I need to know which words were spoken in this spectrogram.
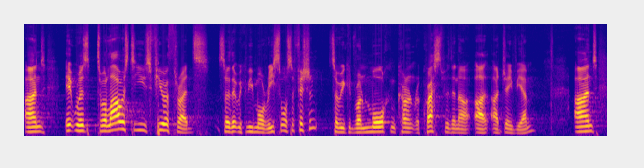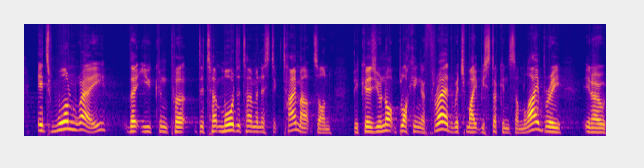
And it was to allow us to use fewer threads so that we could be more resource efficient, so we could run more concurrent requests within our, our, our JVM. And it's one way that you can put deter more deterministic timeouts on because you're not blocking a thread which might be stuck in some library you know,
